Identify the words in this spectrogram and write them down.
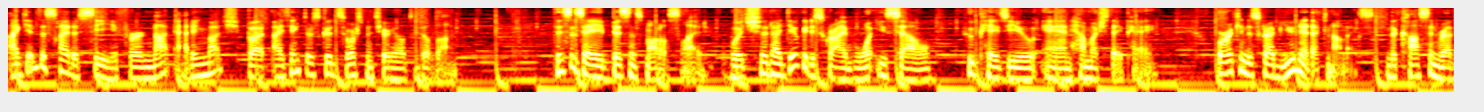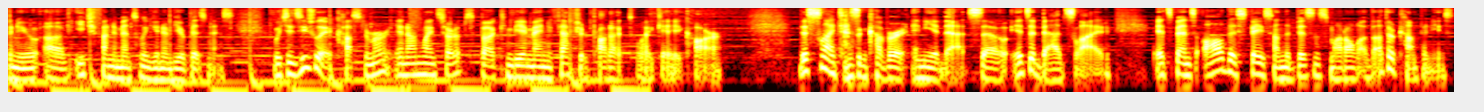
I give this slide a C for not adding much, but I think there's good source material to build on. This is a business model slide, which should ideally describe what you sell, who pays you, and how much they pay. Or it can describe unit economics, the cost and revenue of each fundamental unit of your business, which is usually a customer in online startups, but can be a manufactured product like a car. This slide doesn't cover any of that, so it's a bad slide. It spends all this space on the business model of other companies,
